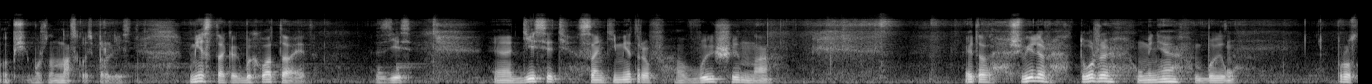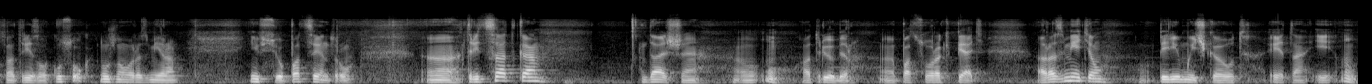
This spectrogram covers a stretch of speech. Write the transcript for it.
вообще можно насквозь пролезть. Места как бы хватает. Здесь 10 э, сантиметров вышина. Это швеллер тоже у меня был. Просто отрезал кусок нужного размера. И все, по центру э, тридцатка. Дальше э, ну, от ребер под 45 разметил. Перемычка вот это и ну,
